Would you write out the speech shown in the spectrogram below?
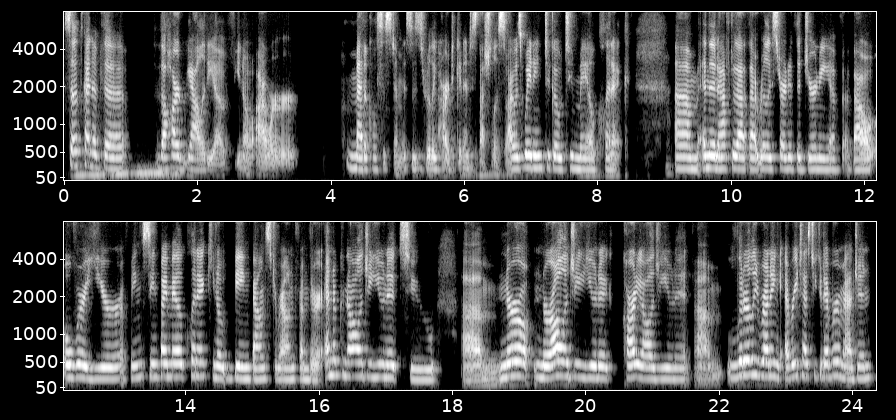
so that's kind of the the hard reality of you know our medical system is is really hard to get into specialists. So I was waiting to go to Mayo Clinic. Um, and then after that, that really started the journey of about over a year of being seen by Mayo Clinic, you know, being bounced around from their endocrinology unit to um, neuro, neurology unit, cardiology unit, um, literally running every test you could ever imagine.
